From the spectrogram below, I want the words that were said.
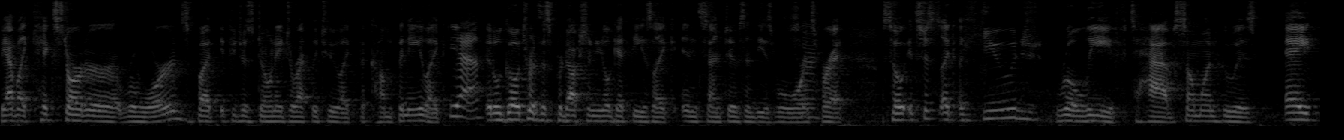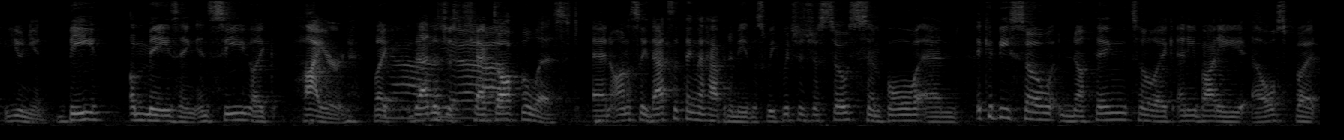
we have like kickstarter rewards but if you just donate directly to like the company like Yeah. it'll go towards this production and you'll get these like incentives and these rewards Sure. for it. So it's just like a huge relief to have someone who is a union b amazing and c like hired like Yeah. that is just Yeah. checked off the list and honestly that's the thing that happened to me this week which is just so simple and it could be so nothing to like anybody else but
